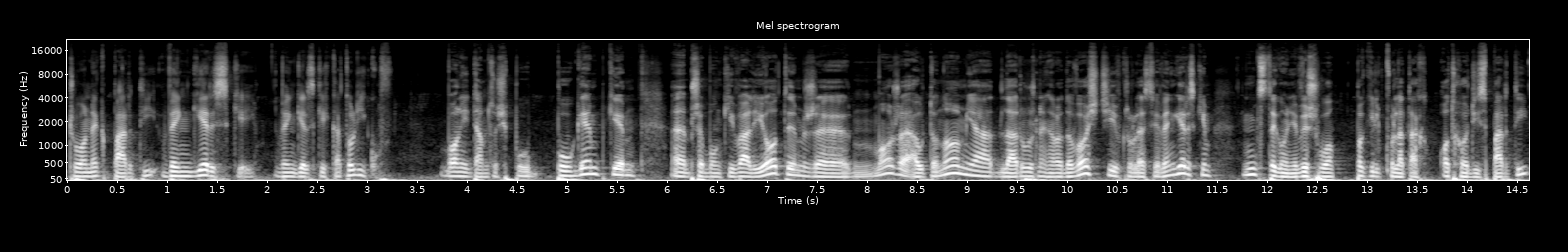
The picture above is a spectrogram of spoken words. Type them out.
członek partii węgierskiej, węgierskich katolików. Bo oni tam coś pół, półgębkiem e, przebąkiwali o tym, że może autonomia dla różnych narodowości w Królestwie Węgierskim. Nic z tego nie wyszło. Po kilku latach odchodzi z partii,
